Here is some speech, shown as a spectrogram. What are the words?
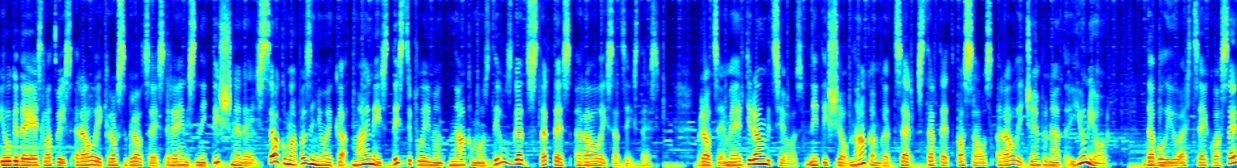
Ilgadējais Latvijas rallija krosa braucējs Rēnis Nitišs nedēļas sākumā paziņoja, ka mainīs disciplīnu un nākamos divus gadus startēs rallija sacīkstēs. Braucēja mērķi ir ambiciozi. Nitišs jau nākamgad cer startēt pasaules rallija čempionāta junioru WRC klasē,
